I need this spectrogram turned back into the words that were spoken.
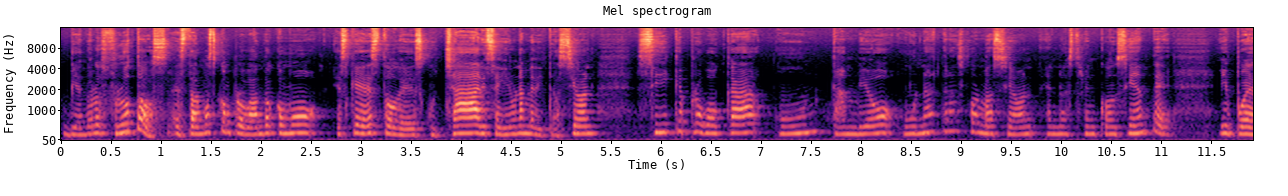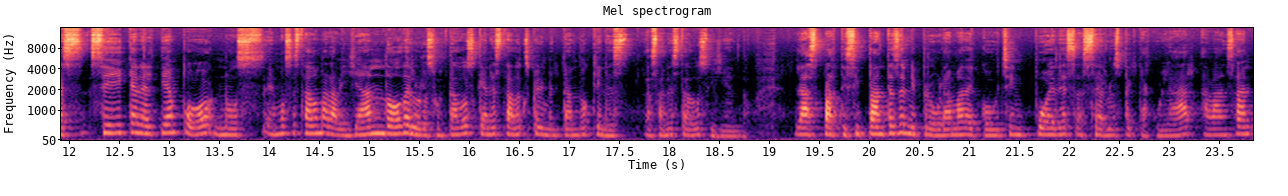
viendo los frutos, estamos comprobando cómo es que esto de escuchar y seguir una meditación sí que provoca un cambio, una transformación en nuestro inconsciente. Y pues sí que en el tiempo nos hemos estado maravillando de los resultados que han estado experimentando quienes las han estado siguiendo. Las participantes de mi programa de coaching Puedes hacerlo espectacular avanzan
